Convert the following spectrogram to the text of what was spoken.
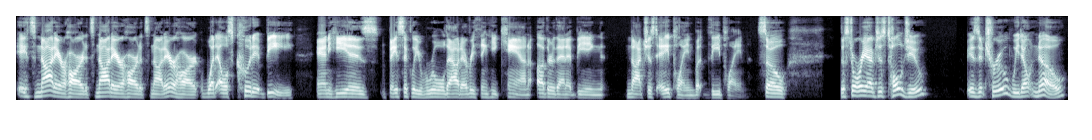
it's not Earhart, it's not Earhart, it's not Earhart. What else could it be? And he is basically ruled out everything he can other than it being not just a plane, but the plane. So the story I've just told you is it true? We don't know,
